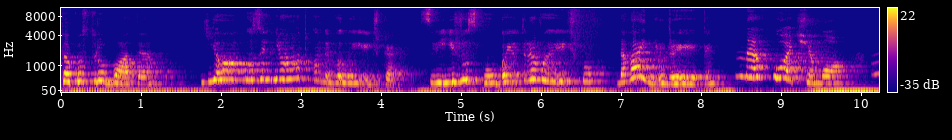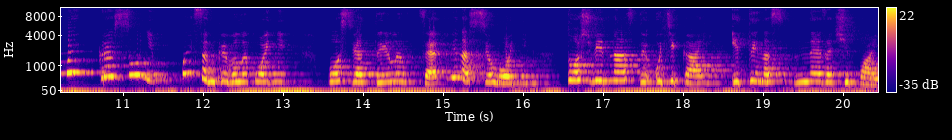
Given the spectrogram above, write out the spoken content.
та кострубате. Я козенятко невеличке, свіжу скубаю травичку. Давай дружити. Не хочемо. Ми красуні, писанки великодні. Посвятили в церкві нас сьогодні. Тож від нас ти утікай, і ти нас не зачіпай.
